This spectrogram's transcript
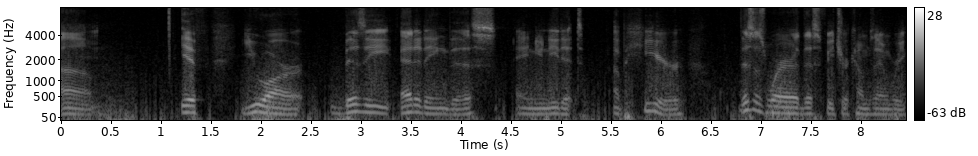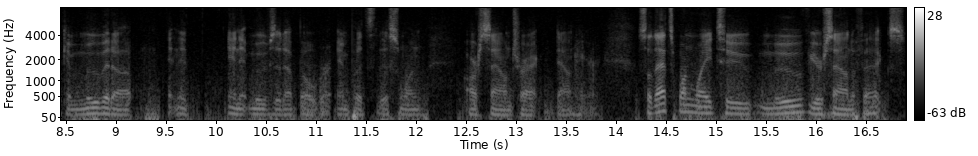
Um, if you are busy editing this and you need it up here, this is where this feature comes in where you can move it up and it and it moves it up over and puts this one our soundtrack down here so that's one way to move your sound effects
